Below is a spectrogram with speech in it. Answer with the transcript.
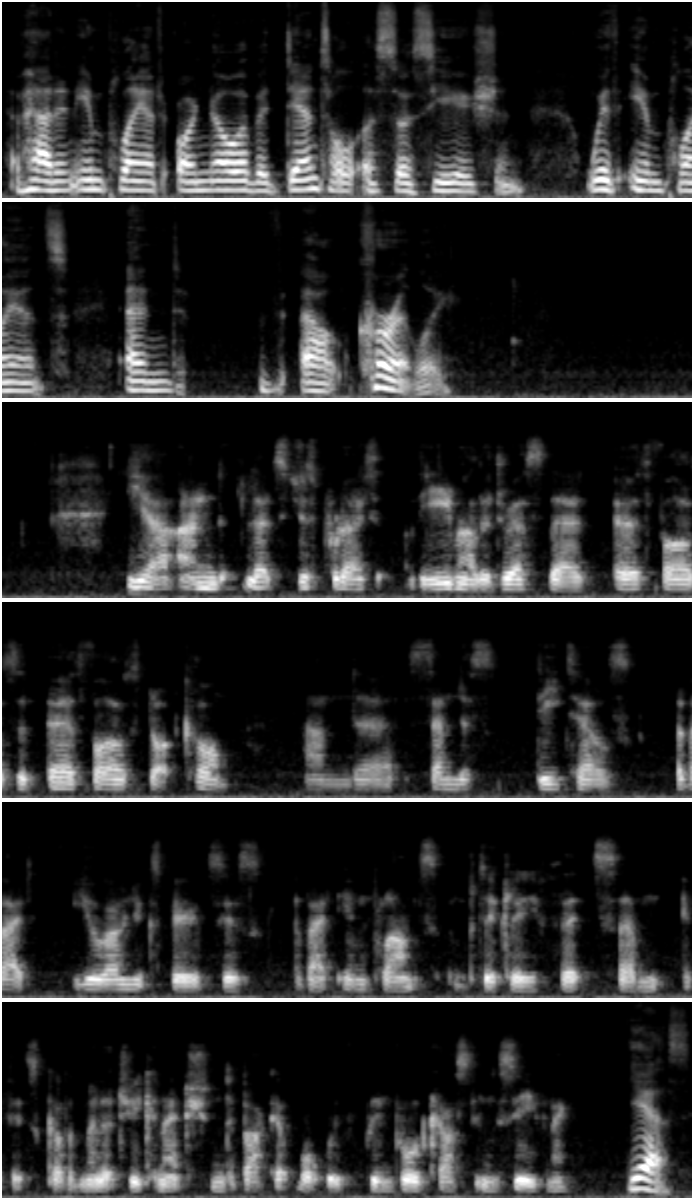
have had an implant or know of a dental association with implants and uh, currently. Yeah, and let's just put out the email address there, earthfiles at earthfiles.com, and uh, send us details about your own experiences about implants, and particularly if it's um, if it's got a military connection to back up what we've been broadcasting this evening. Yes,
